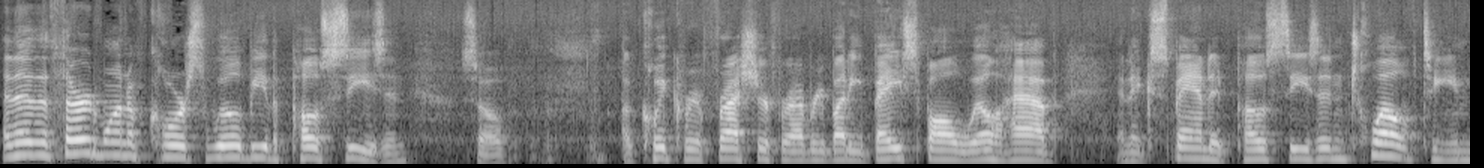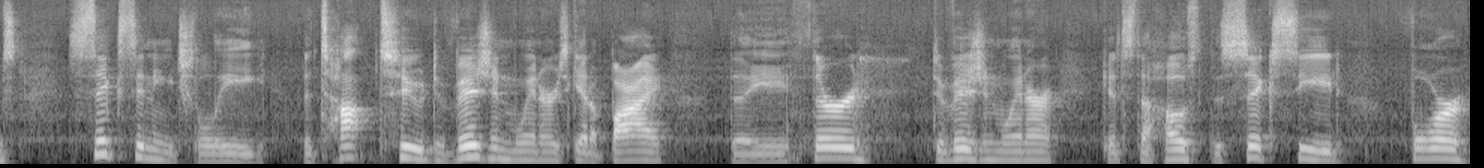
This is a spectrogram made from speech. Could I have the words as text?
And then the third one, of course, will be the postseason. So, a quick refresher for everybody baseball will have an expanded postseason, 12 teams six in each league. The top two division winners get a bye. The third division winner gets to host the sixth seed, four,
